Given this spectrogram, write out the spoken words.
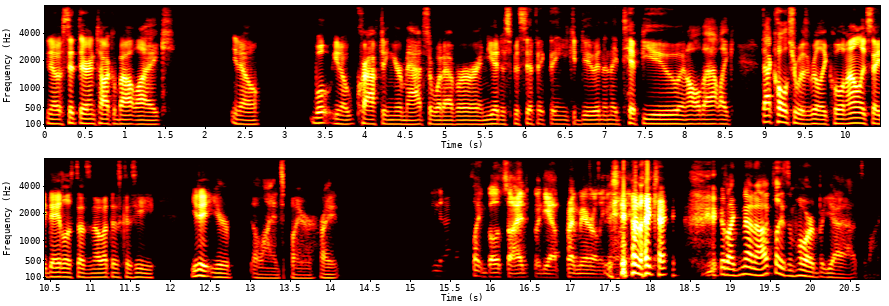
you know, sit there and talk about like, you know, well, you know, crafting your mats or whatever, and you had a specific thing you could do, and then they tip you and all that. Like that culture was really cool. And I only say Daedalus doesn't know about this because he, you did your alliance player, right? Yeah, I played both sides, but yeah, primarily. Yeah, Alliance. like you're like, no, no, I play some horde, but yeah, it's alliance.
